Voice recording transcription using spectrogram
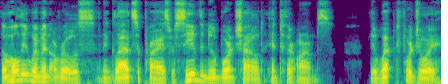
The holy women arose and in glad surprise received the newborn child into their arms. They wept for joy.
